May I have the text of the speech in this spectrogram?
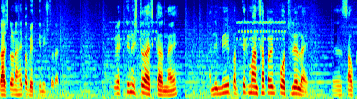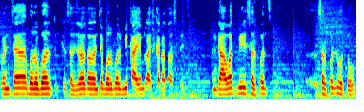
राजकारण आहे का व्यक्तिनिष्ठ राजकारण? व्यक्तिनिष्ठ राजकारण आहे. आणि मी प्रत्येक माणसापर्यंत पोहोचलेलो आहे. सावकारांच्या बरोबर सर्जराव दादांच्या बरोबर मी कायम राजकारणात असतेच. आणि गावात मी सरपंच सरपंच होतो.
